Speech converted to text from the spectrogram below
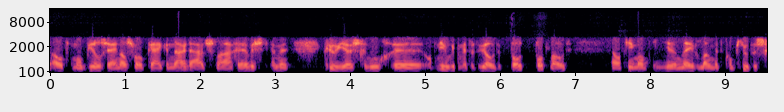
al te mobiel zijn. Als we ook kijken naar de uitslagen. Hè. We stemmen curieus genoeg uh, opnieuw met het rode pot potlood. Als iemand die een leven lang met computers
